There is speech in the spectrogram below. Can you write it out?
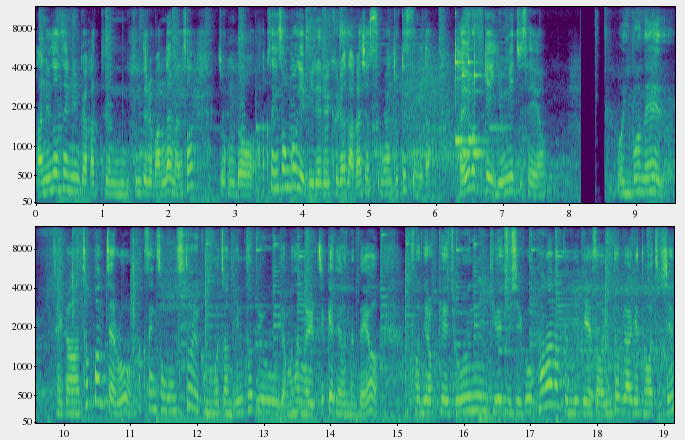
담임 선생님과 같은 분들을 만나면서 조금 더 학생 성공의 미래를 그려 나가셨으면 좋겠습니다. 자유롭게 이용해 주세요. 어, 이번에 제가 첫 번째로 학생 성공 스토리 근무전 인터뷰 영상을 찍게 되었는데요. 우선 이렇게 좋은 기회 주시고 편안한 분위기에서 인터뷰하게 도와주신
